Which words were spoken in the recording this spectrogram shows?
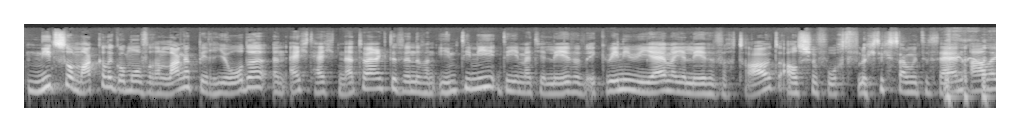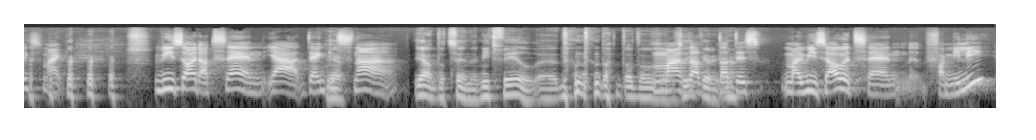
niet zo makkelijk om over een lange periode een echt hecht netwerk te vinden van intimi die je met je leven... Ik weet niet wie jij met je leven vertrouwt als je voortvluchtig zou moeten zijn, Alex, maar wie zou dat zijn? Ja, denk Ja. eens na. Ja, dat zijn er niet veel. Eh, dat, dat, Maar, zeker, dat, dat ja. is, maar wie zou het zijn? Familie?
